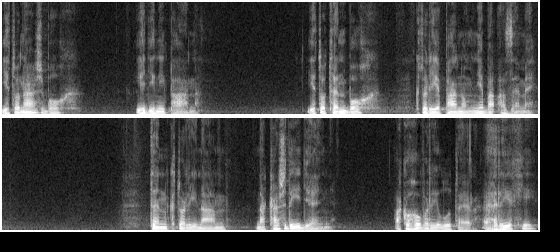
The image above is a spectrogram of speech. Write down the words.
Je to náš Boh, jediný pán. Je to ten Boh, ktorý je pánom neba a zeme. Ten, ktorý nám na každý deň, ako hovorí Luther, hriechy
